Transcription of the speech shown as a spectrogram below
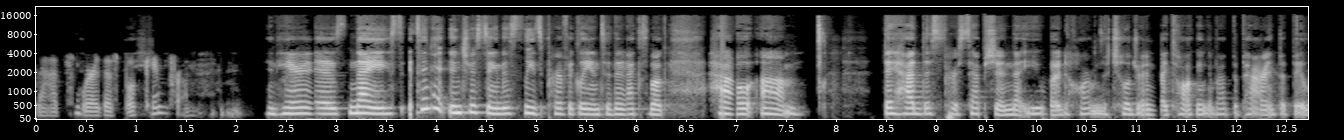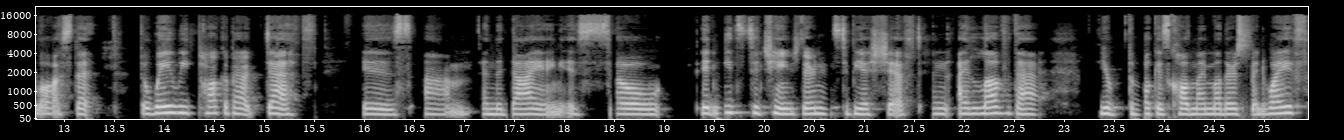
that's where this book came from. And here it is. Nice. Isn't it interesting? This leads perfectly into the next book. How um they had this perception that you would harm the children by talking about the parent that they lost. That the way we talk about death is um and the dying is so it needs to change. There needs to be a shift. And I love that your the book is called My Mother's Midwife.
